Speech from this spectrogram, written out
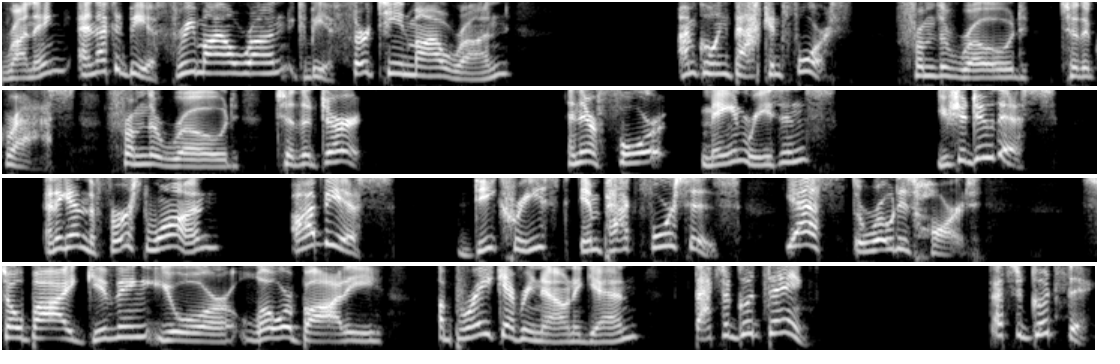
running, and that could be a three mile run, it could be a 13 mile run. I'm going back and forth from the road to the grass, from the road to the dirt. And there are four main reasons you should do this. And again, the first one, obvious decreased impact forces. Yes, the road is hard. So by giving your lower body a break every now and again, that's a good thing. That's a good thing.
